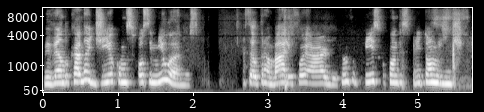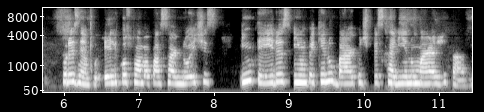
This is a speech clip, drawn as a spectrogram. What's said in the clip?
vivendo cada dia como se fosse mil anos. Seu trabalho foi árduo, tanto físico quanto espiritualmente. Por exemplo, ele costumava passar noites inteiras em um pequeno barco de pescaria no mar agitado.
